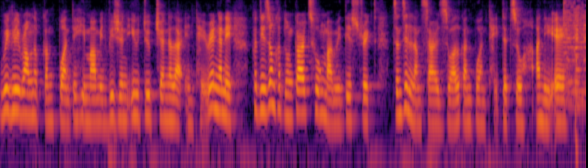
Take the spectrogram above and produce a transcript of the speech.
weekly roundup kan puan te hi Mamit Vision YouTube channel a en thei reng ani khati jong khatun kar chung mami district chanchin langsar zwal kan puan thei te chu ani e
